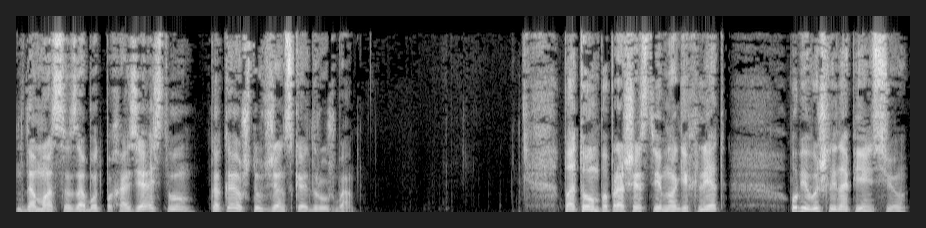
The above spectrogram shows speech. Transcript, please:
да масса забот по хозяйству, какая уж тут женская дружба. Потом, по прошествии многих лет, обе вышли на пенсию,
